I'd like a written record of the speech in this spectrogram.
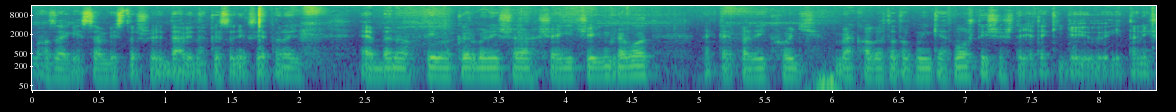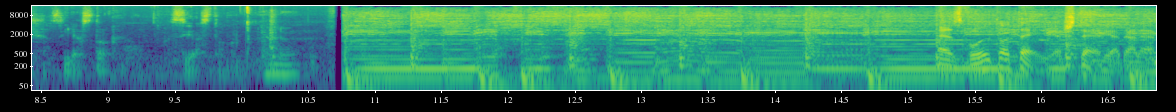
Az egészen biztos, hogy Dávidnak köszönjük szépen, hogy ebben a témakörben is a segítségünkre volt. Nektek pedig, hogy meghallgatatok minket most is, és tegyetek így a jövő héten is. Sziasztok! Sziasztok! Hello. Ez volt a teljes terjedelem.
